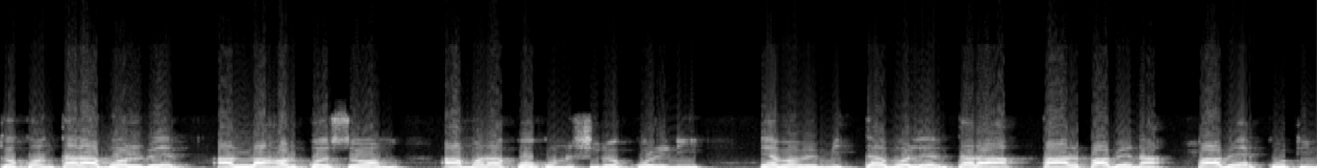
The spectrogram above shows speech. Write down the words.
তখন তারা বলবে, আল্লাহর কসম, আমরা কখনো শিরক করিনি। এভাবে মিথ্যা বলে তারা পার পাবে না। পাবে কঠিন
